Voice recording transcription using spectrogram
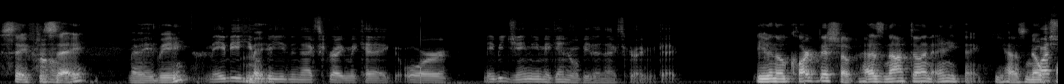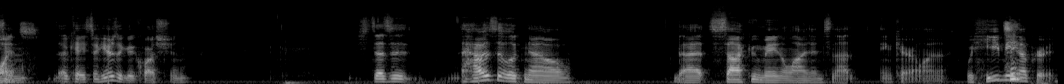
safe to Oh. say, maybe. Maybe he'll Maybe. be the next Greg McKegg, or maybe Jamie McGinn will be the next Greg McKegg. Even though Clark Bishop has not done anything, he has no Question. points. Okay, so here's a good question. Does it? How does it look now that Saku Maenalanen's not in Carolina? Would he be See- an upgrade?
